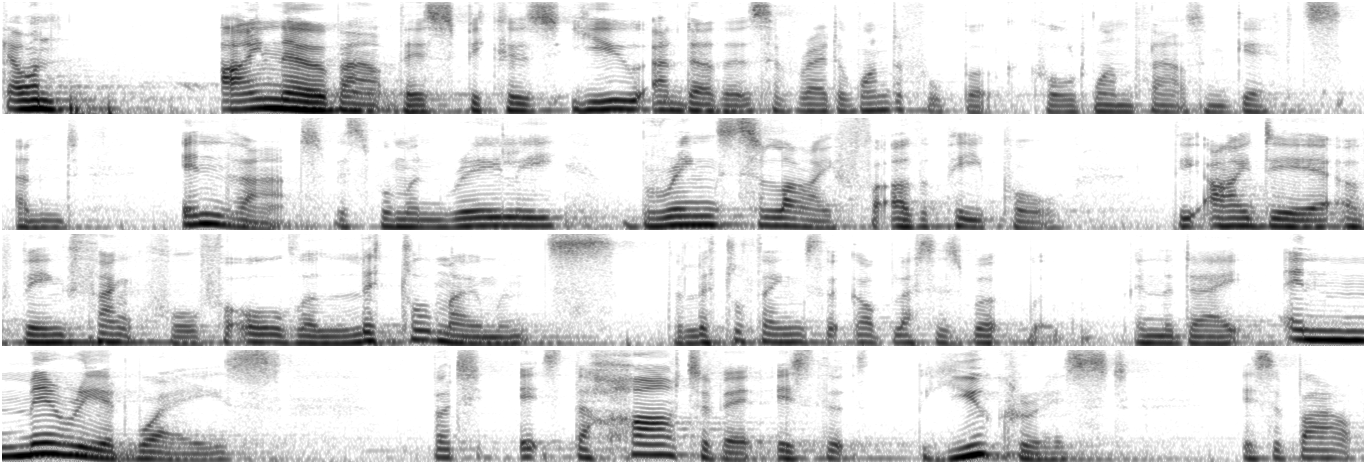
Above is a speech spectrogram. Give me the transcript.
Go on. I know about this because you and others have read a wonderful book called 1000 Gifts. And in that, this woman really brings to life for other people the idea of being thankful for all the little moments the little things that God blesses in the day in myriad ways. But it's the heart of it is that the Eucharist is about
